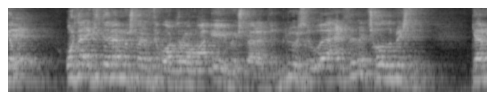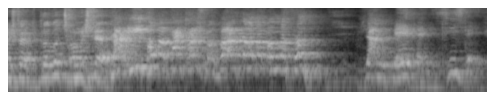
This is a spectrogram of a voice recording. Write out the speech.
Ya orada iki tane müşterisi vardır ama iyi müşteridir. Biliyorsun o elbise de çaldırmıştır. Gelmişler dükkanda çalmışlar. Ya iyi tamam sen karışma. Da adam anlatsın. Yani beyefendi siz de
